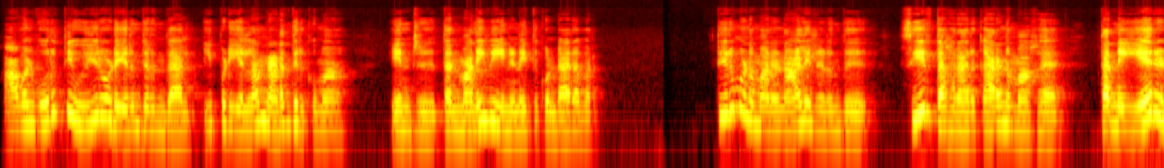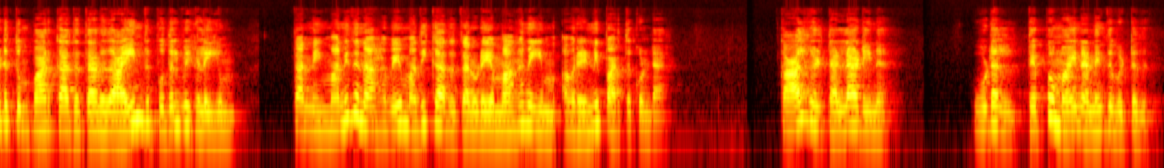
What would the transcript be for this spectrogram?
அவள் ஒருத்தி உயிரோடு இருந்திருந்தால் இப்படியெல்லாம் நடந்திருக்குமா? என்று தன் மனைவியை நினைத்து கொண்டார் அவர். திருமணமான நாளிலிருந்து சீர்தகராறு காரணமாக தன்னை ஏறெடுத்தும் பார்க்காத தனது ஐந்து புதல்விகளையும் தன்னை மனிதனாகவே மதிக்காத தன்னுடைய மகனையும் அவர் எண்ணி பார்த்து கொண்டார். கால்கள் தள்ளாடின. உடல் தெப்பமாய் நனைந்து விட்டது.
